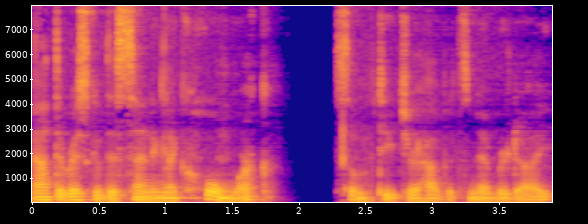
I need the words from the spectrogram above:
At the risk of this sounding like homework, some teacher habits never die,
